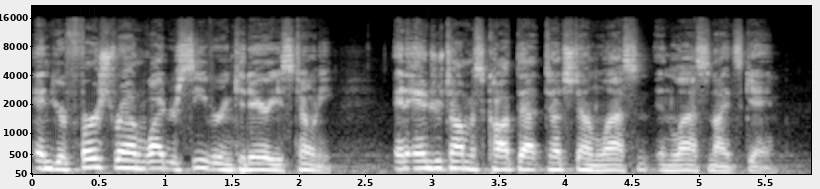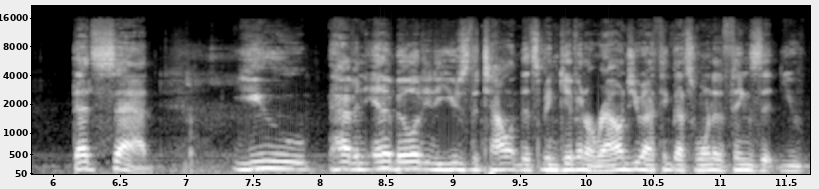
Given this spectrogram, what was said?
and your first round wide receiver in Kadarius Toney. And Andrew Thomas caught that touchdown last in last night's game. That's sad. You have an inability to use the talent that's been given around you. I think that's one of the things that you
